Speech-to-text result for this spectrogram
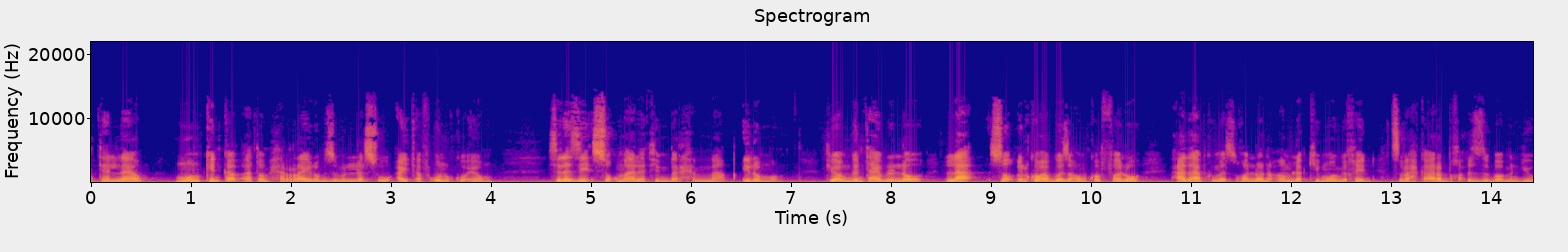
እንተልናዮም ሙምኪን ካብኣቶም ሕራይ ኢሎም ዝምለሱ ኣይጠፍኡን እኮ እዮም ስለዚ ሱቕ ማለት እዩ እምበር ሕማቕ ኢሎሞም እቲኦም ግን እንታይ ይብሉ ኣለዉ ላ ሱቕ ኢልኩም ኣብ ገዛኹም ከፈሉ ዓዛብ ክመጽእ ከሎ ንኦም ለኪምዎም ይኽድ ጽባሕ ከኣ ረቢ ክዕዝቦም እንድዩ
